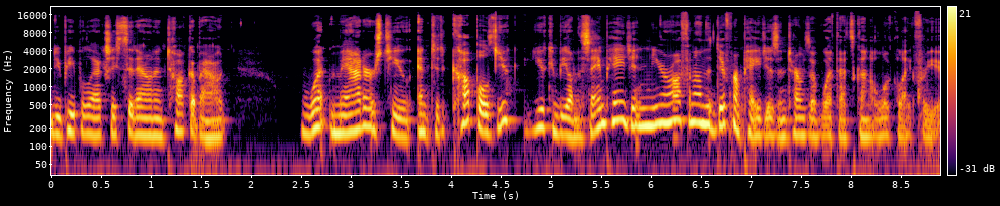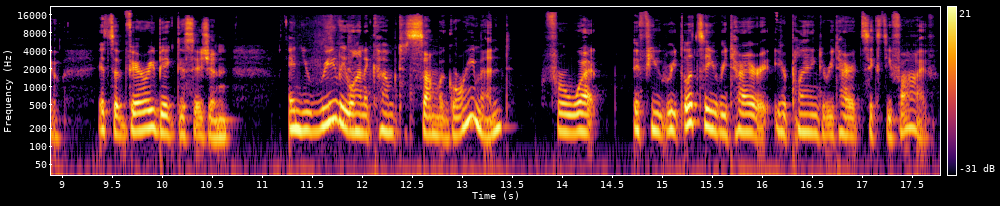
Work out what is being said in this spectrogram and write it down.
Do people actually sit down and talk about what matters to you? And to couples, you you can be on the same page, and you're often on the different pages in terms of what that's going to look like for you. It's a very big decision, and you really want to come to some agreement for what if you re- let's say you retire, you're planning to retire at 65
